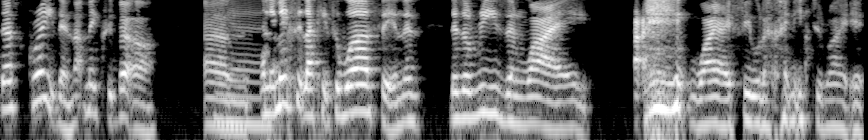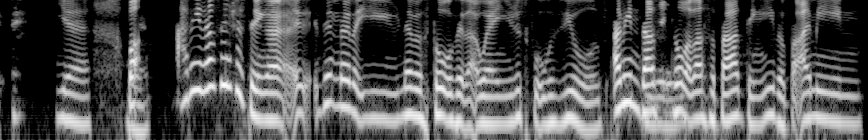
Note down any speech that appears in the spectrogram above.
that's great. Then that makes it better, um, Yeah. and it makes it like it's worth it. And there's there's a reason why. I, why I feel like I need to write it. Yeah. But Yeah. I mean, that's interesting. I, I didn't know that you never thought of it that way and you just thought it was yours. I mean, that's Yeah. not that that's a bad thing either, but I mean,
